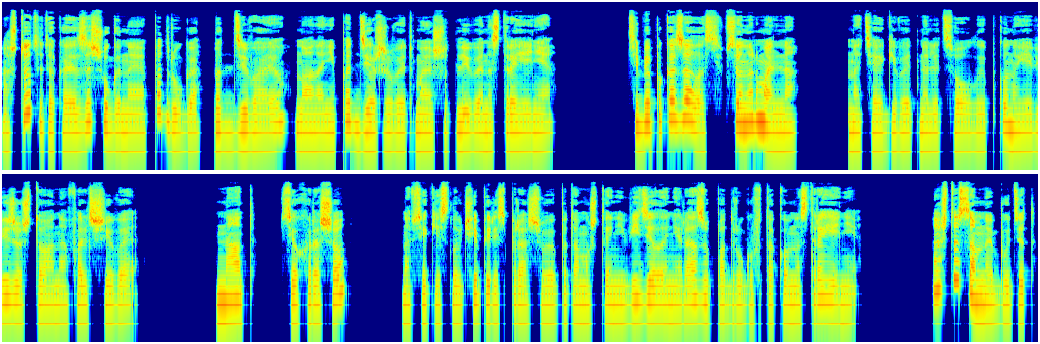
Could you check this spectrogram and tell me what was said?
«А что ты такая зашуганная, подруга?» Поддеваю, но она не поддерживает мое шутливое настроение. «Тебе показалось, все нормально». Натягивает на лицо улыбку, но я вижу, что она фальшивая. «Над, все хорошо?» На всякий случай переспрашиваю, потому что не видела ни разу подругу в таком настроении. «А что со мной будет?»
